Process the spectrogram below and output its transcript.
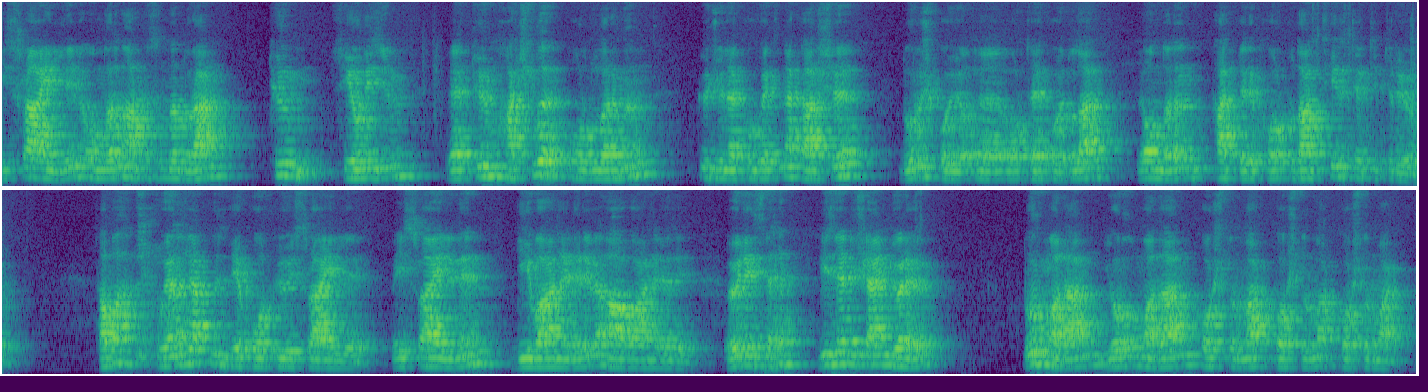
İsrailli ve onların arkasında duran tüm Siyonizm ve tüm Haçlı ordularının gücüne, kuvvetine karşı duruş koyu, e, ortaya koydular ve onların kalpleri korkudan tir tir titriyor. Sabah uyanacak mıyız diye korkuyor İsrailli ve İsrail'in divaneleri ve avaneleri. Öyleyse bize düşen görev durmadan, yorulmadan koşturmak, koşturmak, koşturmak.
